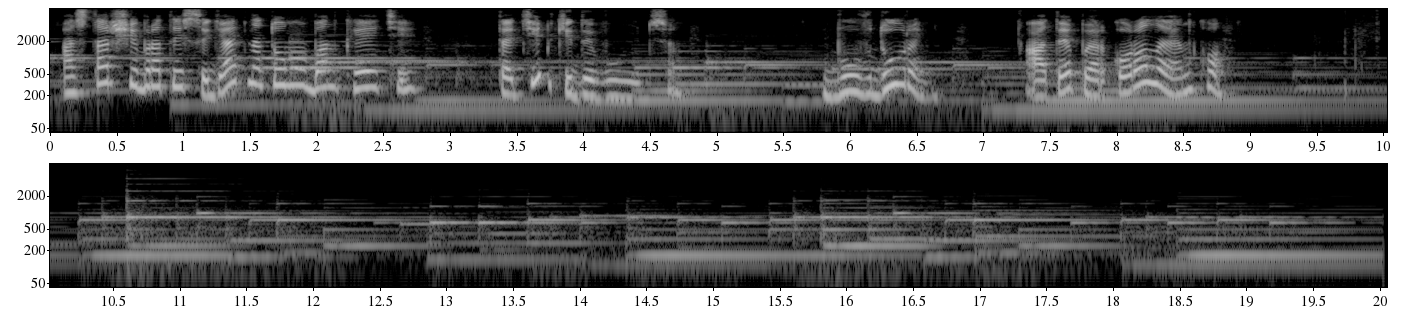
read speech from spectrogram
А старші брати сидять на тому банкеті та тільки дивуються. Був дурень, а тепер короленко.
